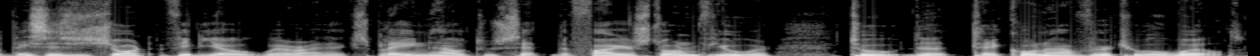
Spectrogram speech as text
this is a short video where I explain how to set the Firestorm viewer to the TeCoLa virtual world.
